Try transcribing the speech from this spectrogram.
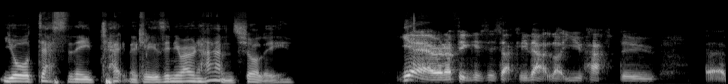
your destiny technically is in your own hands, surely. Yeah, and I think it's exactly that. Like, you have to. Uh,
